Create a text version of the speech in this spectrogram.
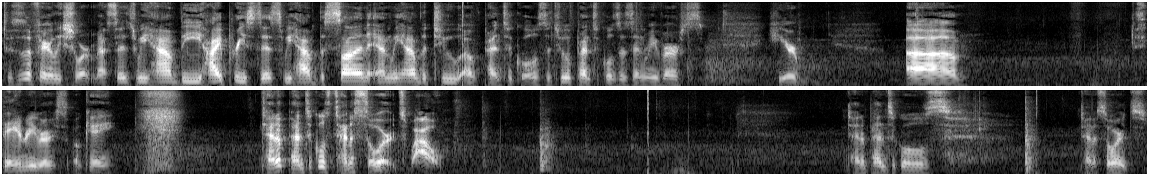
this is a fairly short message. We have the High Priestess, we have the Sun, and we have the Two of Pentacles. The Two of Pentacles is in reverse here. Um, stay in reverse. Okay. Ten of Pentacles, Ten of Swords. Wow. Ten of Pentacles, Ten of Swords.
